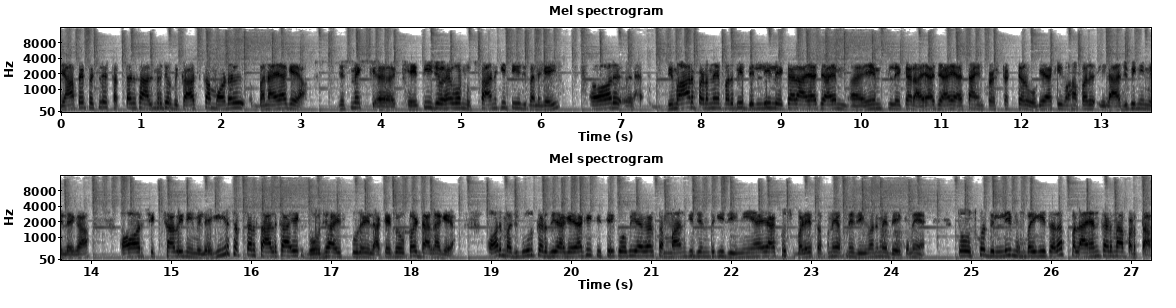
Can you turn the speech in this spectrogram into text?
यहाँ पे पिछले सत्तर साल में जो विकास का मॉडल बनाया गया, जिसमें खेती जो है वो नुकसान की चीज़ बन गई, और बीमार पड़ने पर भी दिल्ली लेकर आया जाए, एम्स लेकर आया जाए, ऐसा इंफ्रास्ट्रक्चर हो गया कि वहाँ पर इलाज भी नहीं मिलेगा और शिक्षा भी नहीं मिलेगी। ये सत्तर साल का एक बोझा इस पूरे इलाके के ऊपर डाला गया। और मजबूर कर दिया गया कि किसी को भी अगर सम्मान की ज़िंदगी जीनी है या कुछ बड़े सपने अपने जीवन में देखने हैं तो उसको दिल्ली मुंबई की तरफ़ पलायन करना पड़ता।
